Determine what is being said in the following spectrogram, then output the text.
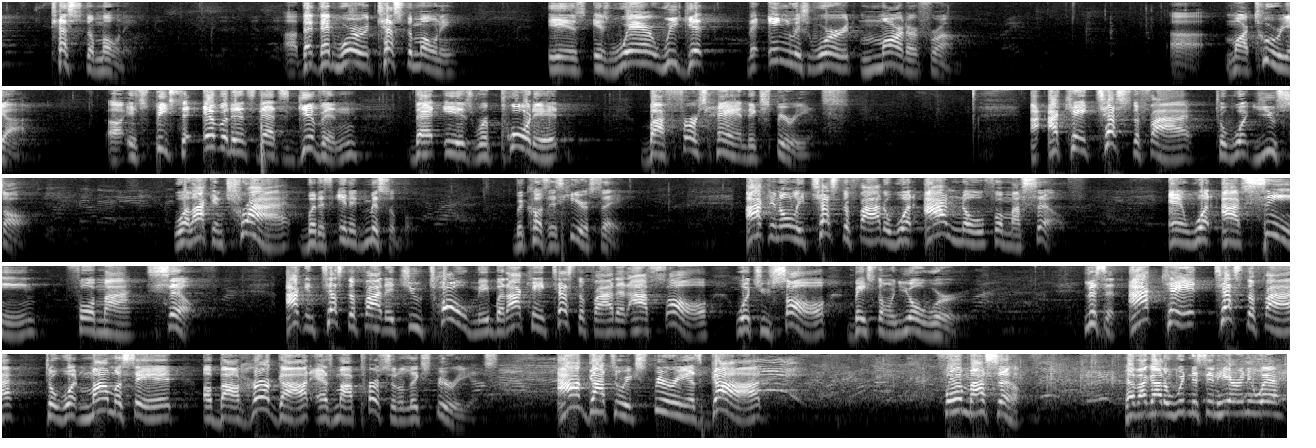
testimony. Uh, that, that word testimony is, is where we get the English word martyr from. Uh, marturia. Uh, it speaks to evidence that's given that is reported by firsthand experience. I, I can't testify to what you saw. Well, I can try, but it's inadmissible because it's hearsay. I can only testify to what I know for myself and what I've seen for myself. I can testify that you told me, but I can't testify that I saw what you saw based on your word. Listen, I can't testify to what mama said about her God as my personal experience. I've got to experience God for myself. Have I got a witness in here anywhere?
